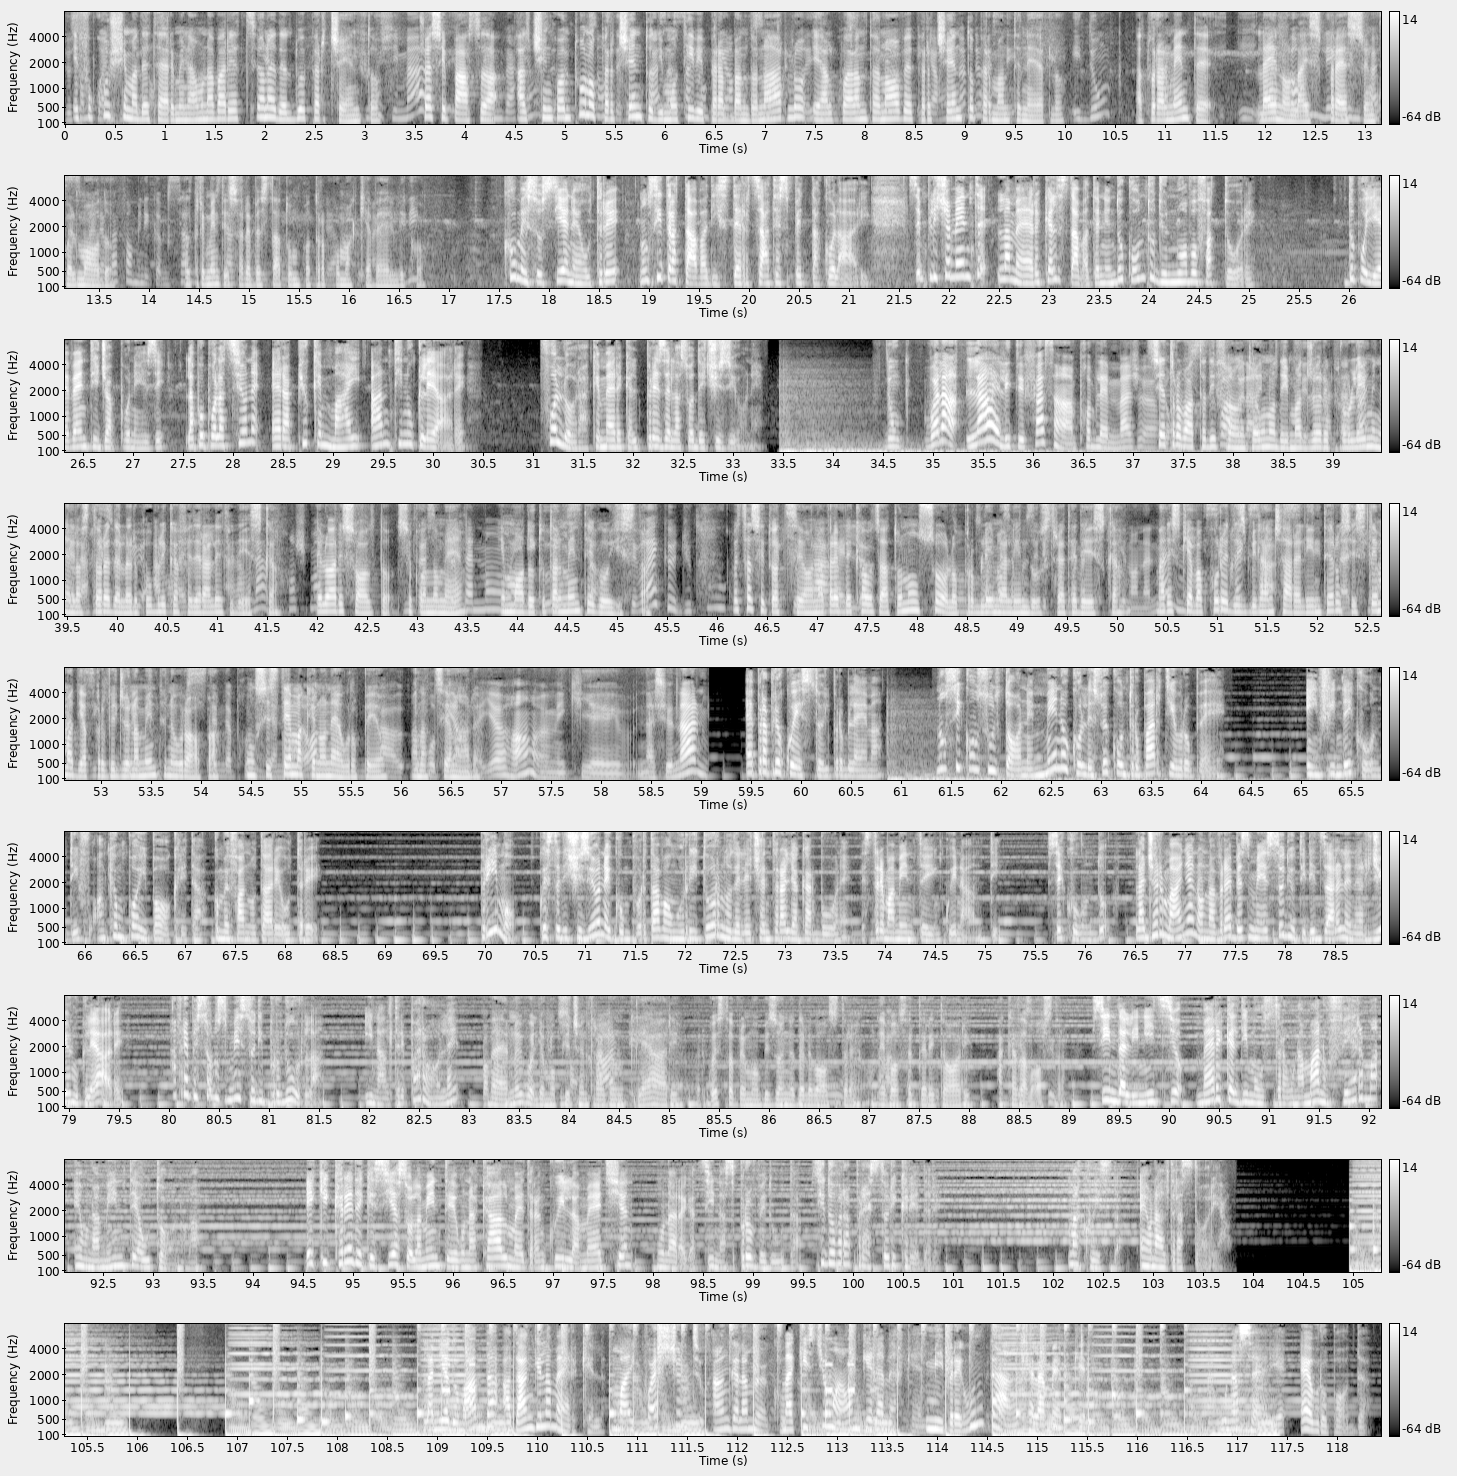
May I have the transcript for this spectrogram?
e Fukushima determina una variazione del 2%, cioè si passa al 51% di motivi per abbandonarlo e al 49% per mantenerlo. Naturalmente lei non l'ha espresso in quel modo, altrimenti sarebbe stato un po' troppo machiavellico. Come sostiene Autré, non si trattava di sterzate spettacolari, semplicemente la Merkel stava tenendo conto di un nuovo fattore, Dopo gli eventi giapponesi, la popolazione era più che mai antinucleare. Fu allora che Merkel prese la sua decisione. Si è trovata di fronte a uno dei maggiori problemi nella storia della Repubblica Federale Tedesca e lo ha risolto, secondo me, in modo totalmente egoista. Questa situazione avrebbe causato non solo problemi all'industria tedesca, ma rischiava pure di sbilanciare l'intero sistema di approvvigionamento in Europa, un sistema che non è europeo, ma nazionale. È proprio questo il problema non si consultò nemmeno con le sue controparti europee. E in fin dei conti fu anche un po' ipocrita, come fa notare Autré. Primo, questa decisione comportava un ritorno delle centrali a carbone, estremamente inquinanti. Secondo, la Germania non avrebbe smesso di utilizzare l'energia nucleare, avrebbe solo smesso di produrla, in altre parole... Beh, noi vogliamo più centrali nucleari, per questo avremo bisogno delle vostre, nei vostri territori, a casa vostra. Sin dall'inizio, Merkel dimostra una mano ferma e una mente autonoma. E chi crede che sia solamente una calma e tranquilla Mädchen, una ragazzina sprovveduta, si dovrà presto ricredere. Ma questa è un'altra storia. Mia domanda ad Angela Merkel. My question to Angela Merkel. Ma question a Angela Merkel. Mi pregunta Angela Merkel. Una serie Europod.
